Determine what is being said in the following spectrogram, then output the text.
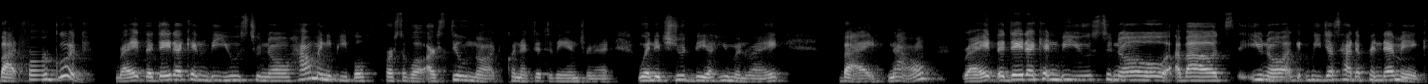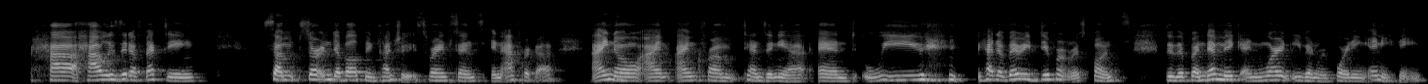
but for good, right? The data can be used to know how many people, first of all, are still not connected to the internet when it should be a human right by now, right? The data can be used to know about, you know, we just had a pandemic. How, how is it affecting some certain developing countries, for instance, in Africa. I know I'm I'm from Tanzania, and we had a very different response to the pandemic and weren't even reporting anything.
